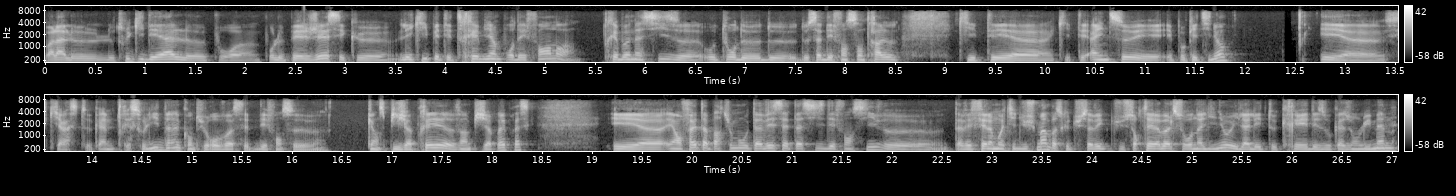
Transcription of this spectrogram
voilà, le, le truc idéal pour, pour le PSG, c'est que l'équipe était très bien pour défendre, très bonne assise euh, autour de, de, sa défense centrale qui était, euh, qui était Heinze et, et Pochettino. Et euh, ce qui reste quand même très solide hein, quand tu revois cette défense 15 euh, piges après, 20 piges après presque. Et, en fait, à partir du moment où tu avais cette assise défensive, tu avais fait la moitié du chemin parce que tu savais que tu sortais la balle sur Ronaldinho, il allait te créer des occasions lui-même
